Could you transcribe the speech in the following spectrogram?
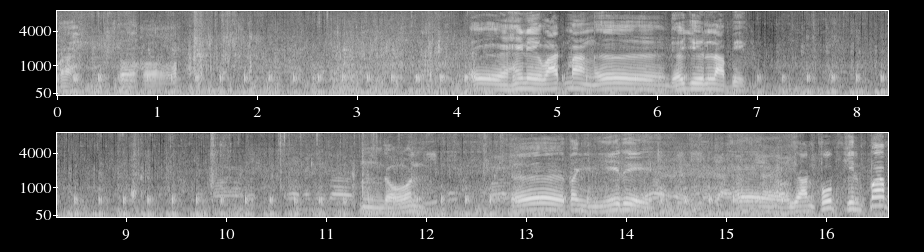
ไปต่อครับเออ ให้ใน วัดมั่ง เออ เดี๋ยวยืนหลับอีก อืมโดน เออต้องอย่างนี้ดิเออย้อนปุ๊บกินปั๊บ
